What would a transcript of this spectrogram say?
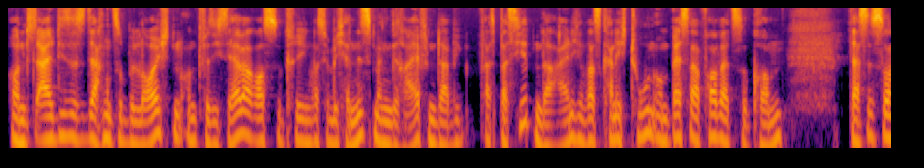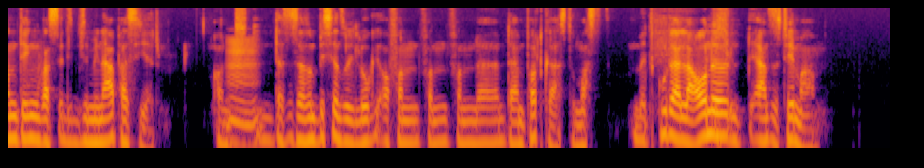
Und all diese Sachen zu beleuchten und für sich selber rauszukriegen, was für Mechanismen greifen da, wie, was passiert denn da eigentlich und was kann ich tun, um besser vorwärts zu kommen, das ist so ein Ding, was in diesem Seminar passiert. Und mhm. das ist ja so ein bisschen so die Logik auch von, von, von äh, deinem Podcast. Du machst mit guter Laune ein ernstes Thema.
